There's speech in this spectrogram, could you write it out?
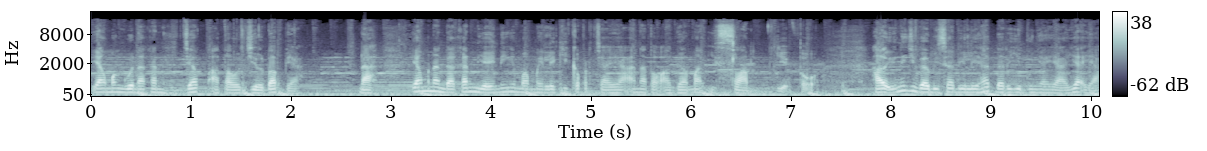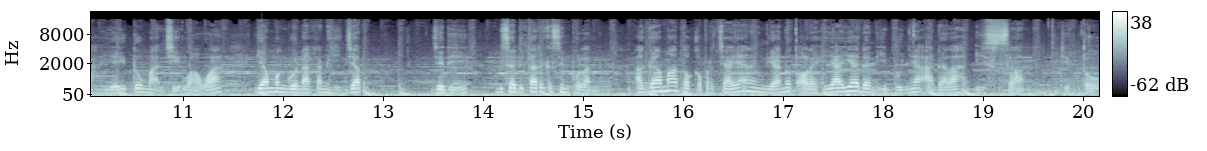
yang menggunakan hijab atau jilbab ya. Nah, yang menandakan dia ini memiliki kepercayaan atau agama Islam gitu. Hal ini juga bisa dilihat dari ibunya Yaya ya, yaitu Makci Wawa yang menggunakan hijab. Jadi, bisa ditarik kesimpulan, agama atau kepercayaan yang dianut oleh Yaya dan ibunya adalah Islam gitu.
